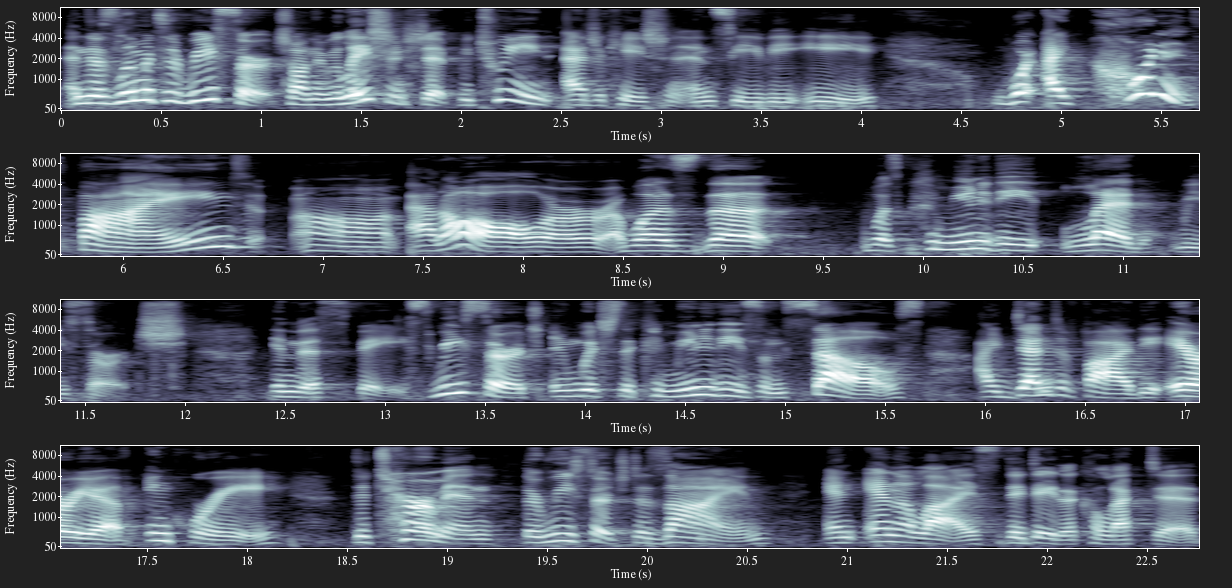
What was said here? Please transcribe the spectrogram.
and there's limited research on the relationship between education and CVE. What I couldn't find uh, at all or was, the, was community-led research in this space, research in which the communities themselves identify the area of inquiry, determine the research design, and analyze the data collected.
